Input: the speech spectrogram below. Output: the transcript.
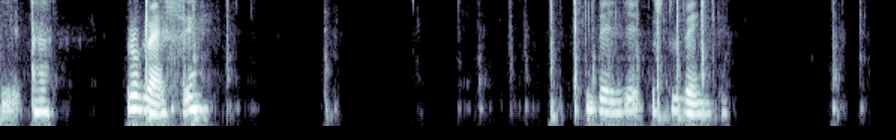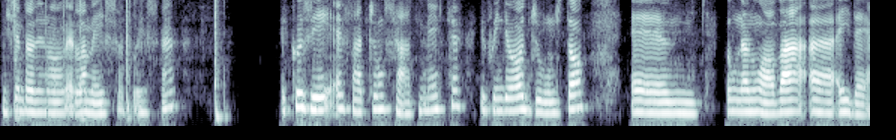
I eh, progressi. Degli studenti. Mi sembra di non averla messa questa. E così e faccio un submit e quindi ho aggiunto ehm, una nuova eh, idea.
